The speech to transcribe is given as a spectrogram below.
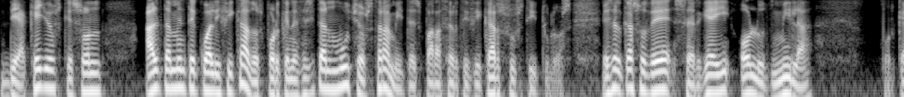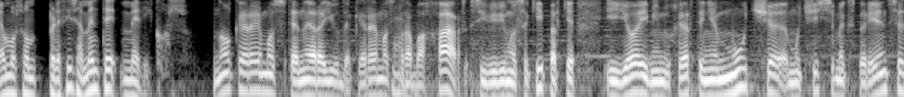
de aquellos que son altamente cualificados porque necesitan muchos trámites para certificar sus títulos. Es el caso de Sergei o Ludmila, porque ambos son precisamente médicos. No queremos tener ayuda, queremos trabajar si vivimos aquí, porque yo y mi mujer tenían mucha, muchísima experiencia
